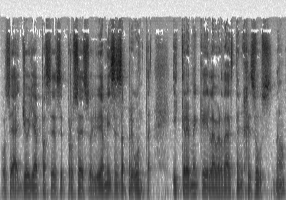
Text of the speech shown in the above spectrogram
O sea, yo ya pasé ese proceso, yo ya me hice esa pregunta y créeme que la verdad está en Jesús, ¿no?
